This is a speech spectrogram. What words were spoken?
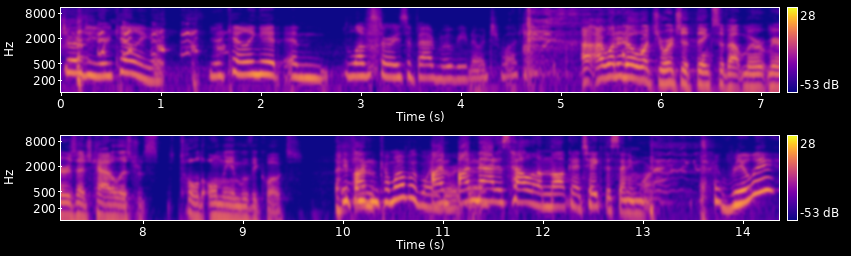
Georgia, you're killing it. You're killing it, and Love Story's a bad movie. No one should watch it. I, I want to know what Georgia thinks about Mir- Mirror's Edge Catalyst, was told only in movie quotes. If you can come up with one, I'm, Georgia. I'm mad as hell and I'm not going to take this anymore. Really?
